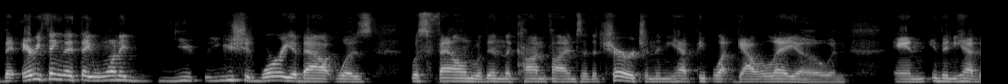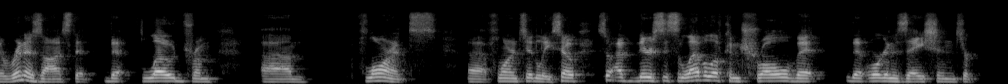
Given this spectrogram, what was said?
that everything that they wanted you you should worry about was was found within the confines of the church, and then you have people like Galileo and and, and then you have the Renaissance that that flowed from um, Florence, uh, Florence, Italy. So so uh, there's this level of control that that organizations or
